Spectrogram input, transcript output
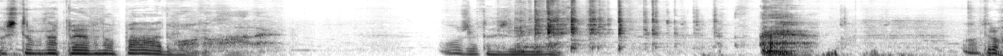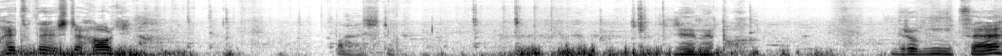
Coś tam na pewno padło, no ale może to źle nie. No trochę tutaj jeszcze chodzi, no. Parę sztuk. Idziemy po drobnicę.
